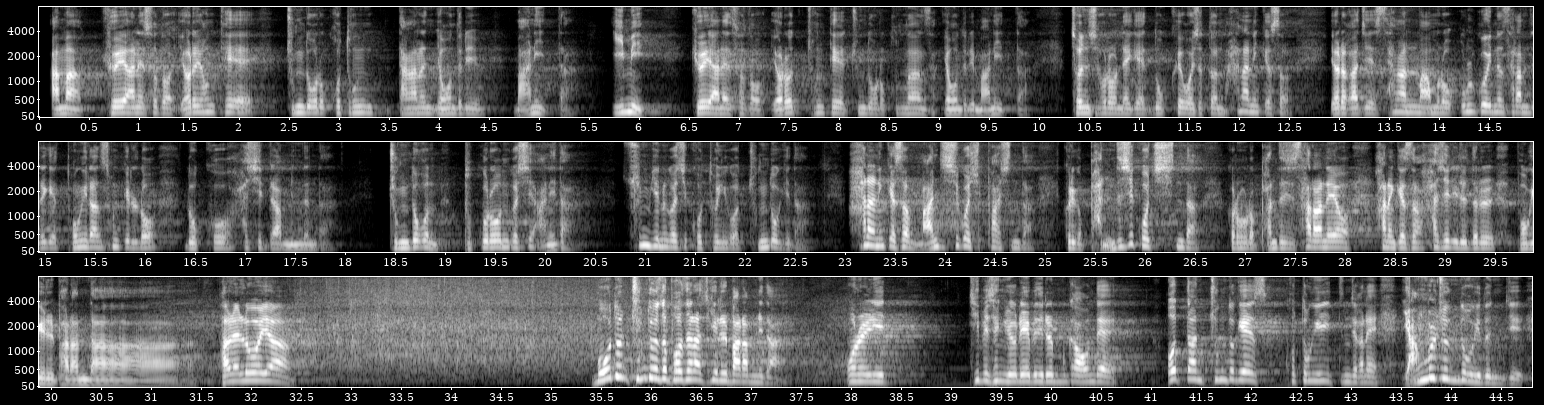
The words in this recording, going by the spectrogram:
아마 교회 안에서도 여러 형태의 중독으로 고통 당하는 영혼들이 많이 있다. 이미 교회 안에서도 여러 형태의 중독으로 고통당하는 영혼들이 많이 있다. 전심으로 내게 녹회 오셨던 하나님께서 여러 가지 상한 마음으로 울고 있는 사람들에게 동일한 손길로 놓고 하시리라 믿는다. 중독은 부끄러운 것이 아니다. 숨기는 것이 고통이고 중독이다. 하나님께서 만지시고 싶어 하신다. 그리고 반드시 고치신다. 그러므로 반드시 살아내어 하나님께서 하실 일들을 보기를 바란다. 할렐루야. 모든 중독에서 벗어나시기를 바랍니다. 오늘 이 TV 생존 예배드리는 가운데 어떠한 중독의 고통이 있든지 간에 약물 중독이든지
